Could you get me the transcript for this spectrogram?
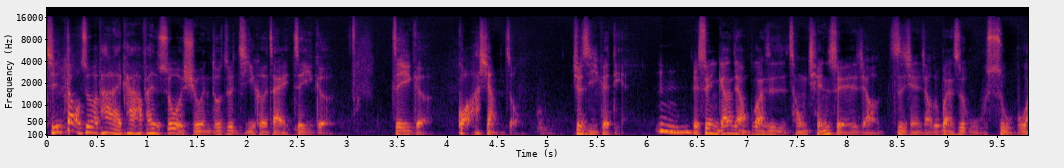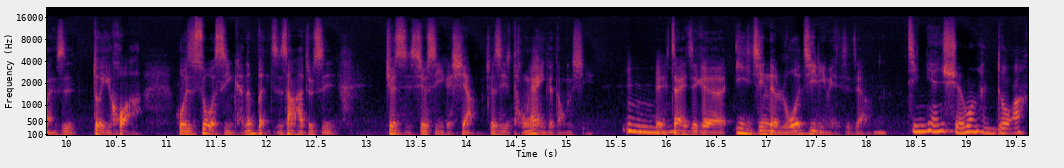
其实到最后他来看，他发现所有学问都是集合在这一个这一个卦象中，就是一个点。嗯，对。所以你刚刚讲，不管是从潜水的角、自潜的角度，不管是武术，不管是对话，或者是所有事情，可能本质上它就是就是就是一个像，就是同样一个东西。嗯，对，在这个易经的逻辑里面是这样的。今天学问很多啊，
